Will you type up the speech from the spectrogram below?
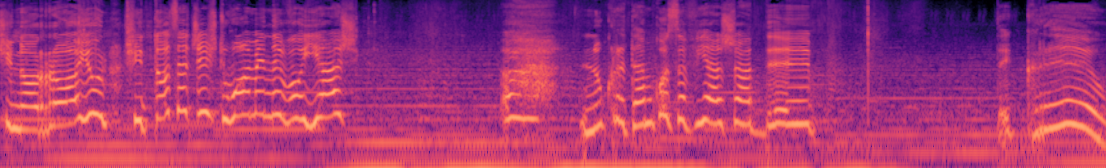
și noroiul și toți acești oameni nevoiași. Ah, Nu credeam că o să fie așa de... de greu.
